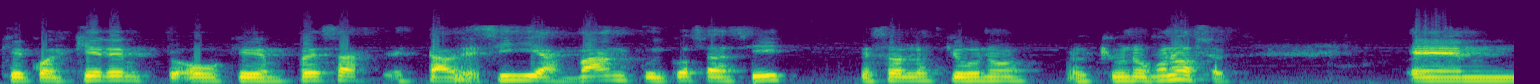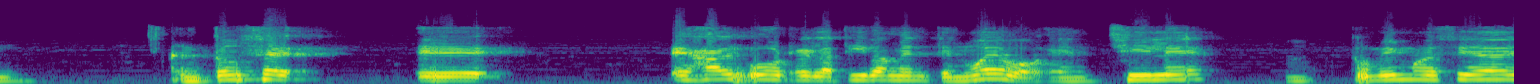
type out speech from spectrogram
que cualquier em, o que empresas establecidas, bancos y cosas así, que son los que uno, los que uno conoce. Em, entonces, eh, es algo relativamente nuevo. En Chile, tú mismo decías,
